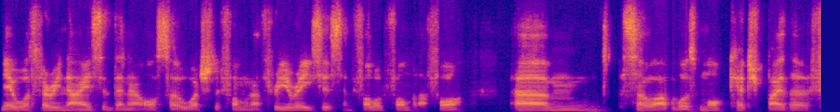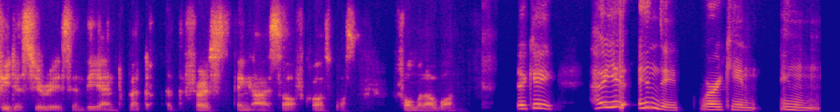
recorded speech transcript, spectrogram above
yeah, it was very nice. And then I also watched the Formula Three races and followed Formula Four. Um, so I was more catched by the feeder series in the end, but the first thing I saw, of course, was Formula One. Okay, how you ended working in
